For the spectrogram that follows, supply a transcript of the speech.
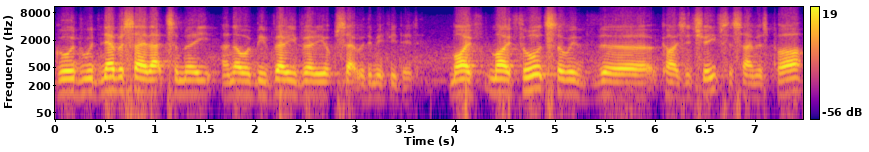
Good would never say that to me, and I would be very, very upset with him if he did. My my thoughts are with the Kaizer Chiefs, the same as Par,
